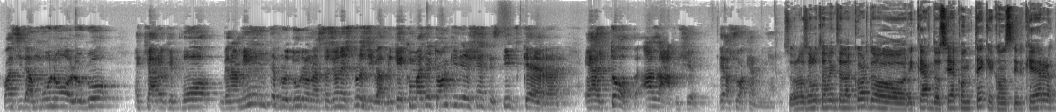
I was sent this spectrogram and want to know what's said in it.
quasi da monologo, è chiaro che può veramente produrre una stagione esplosiva, perché come ha detto anche di recente Steve Kerr, è al top, all'apice della sua carriera. Sono assolutamente d'accordo Riccardo, sia con te che con Steve Kerr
